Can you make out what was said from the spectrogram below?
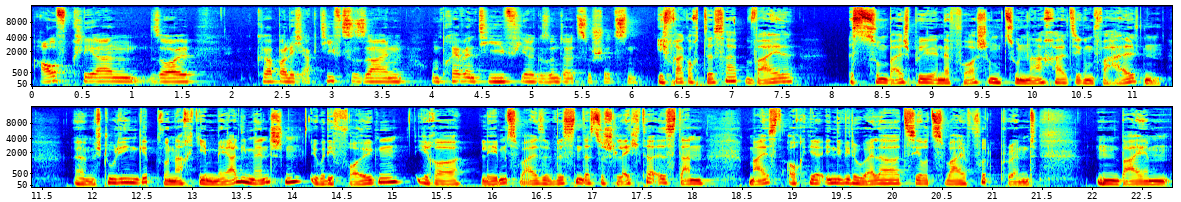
aufklären soll, körperlich aktiv zu sein, um präventiv ihre Gesundheit zu schützen. Ich frage auch deshalb, weil es zum Beispiel in der Forschung zu nachhaltigem Verhalten ähm, Studien gibt, wonach je mehr die Menschen über die Folgen ihrer Lebensweise wissen, desto schlechter ist dann meist auch ihr individueller CO2-Footprint. Hm, beim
